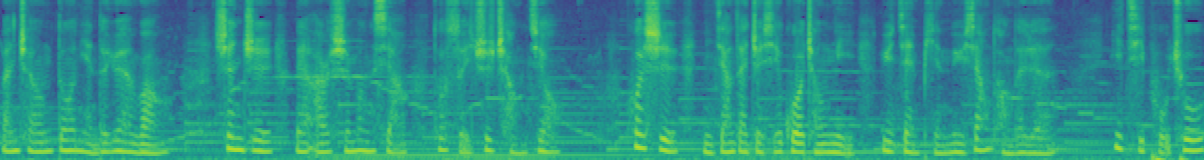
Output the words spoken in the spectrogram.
完成多年的愿望，甚至连儿时梦想都随之成就，或是你将在这些过程里遇见频率相同的人，一起谱出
